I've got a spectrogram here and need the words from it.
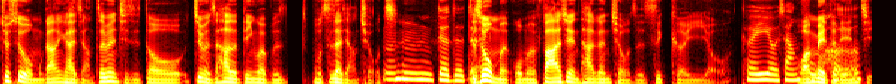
就是我们刚刚一开始讲，这边其实都基本上它的定位不是不是在讲求职，嗯，对对对，只是我们我们发现它跟求职是可以有可以有相完美的连接，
